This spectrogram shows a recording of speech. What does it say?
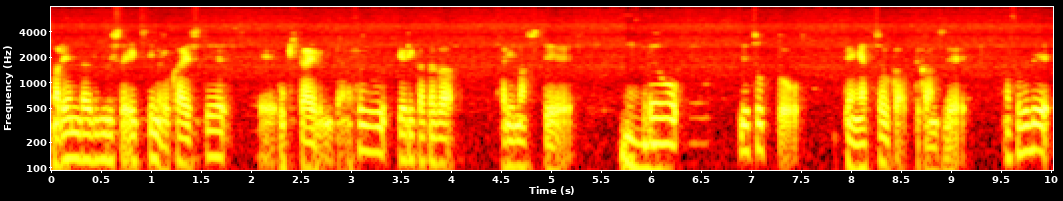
まあ、レンダリングした HTML を返して、えー置き換えるみたいな、そういうやり方がありまして、うん。それを、で、ちょっと、一遍やっちゃうかって感じで、まあ、それで、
